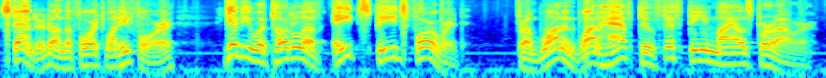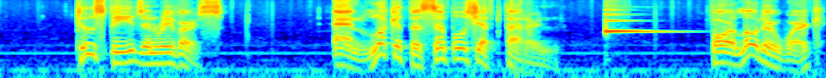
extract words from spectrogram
standard on the 424, give you a total of eight speeds forward, from one and one half to 15 miles per hour. Two speeds in reverse. And look at the simple shift pattern. For loader work,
